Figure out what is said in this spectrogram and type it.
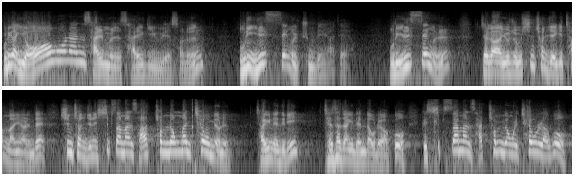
우리가 영원한 삶을 살기 위해서는 우리 일생을 준비해야 돼요. 우리 일생을 제가 요즘 신천지 얘기 참 많이 하는데 신천지는 14만 4천 명만 채우면은 자기네들이 제사장이 된다고 그래갖고 그 14만 4천 명을 채우려고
